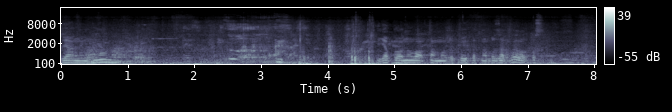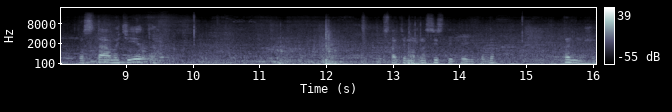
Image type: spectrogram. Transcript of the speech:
Глянемо, глянемо. Я планував там може поїхати на базар вело поставити і. Кстати, можна сісти і поїхати, да? Та ні, щось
